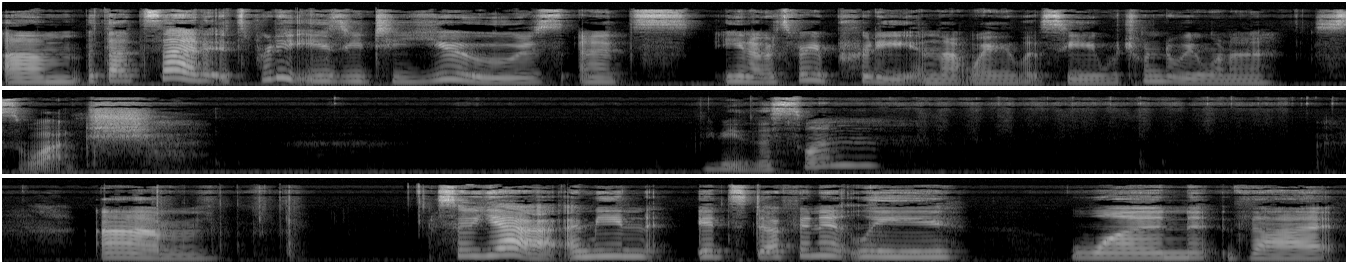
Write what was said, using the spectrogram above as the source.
Um, but that said, it's pretty easy to use and it's, you know, it's very pretty in that way. Let's see, which one do we want to swatch? Maybe this one? Um, so yeah, I mean, it's definitely one that,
